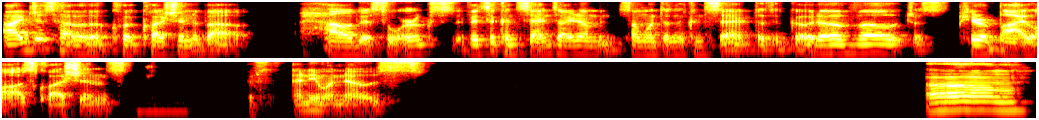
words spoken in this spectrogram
I just have a quick question about how this works. If it's a consent item and someone doesn't consent, does it go to a vote? Just pure bylaws questions, if anyone knows. Um,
